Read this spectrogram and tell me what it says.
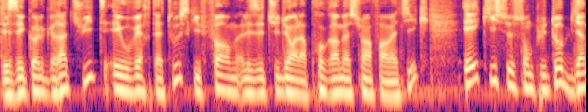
Des écoles gratuites et ouvertes à tous qui forment les étudiants à la programmation informatique et qui se sont plutôt bien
